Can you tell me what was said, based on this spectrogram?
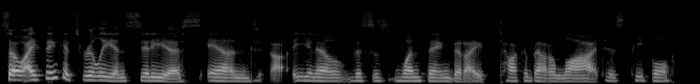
So I think it's really insidious. And, uh, you know, this is one thing that I talk about a lot is people.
